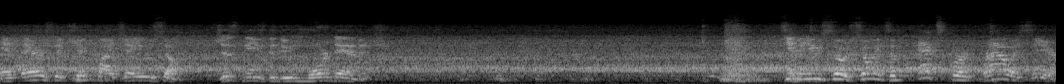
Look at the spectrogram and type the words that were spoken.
And there's the kick by Jey Uso. Just needs to do more damage. Jimmy Uso showing some expert prowess here.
